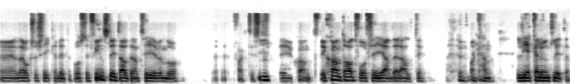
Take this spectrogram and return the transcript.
Eh, har jag också kikat lite på. Så det finns lite alternativ ändå eh, faktiskt. Mm. Det är skönt. Det är skönt att ha två fria, det är det alltid. Man kan leka runt lite.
